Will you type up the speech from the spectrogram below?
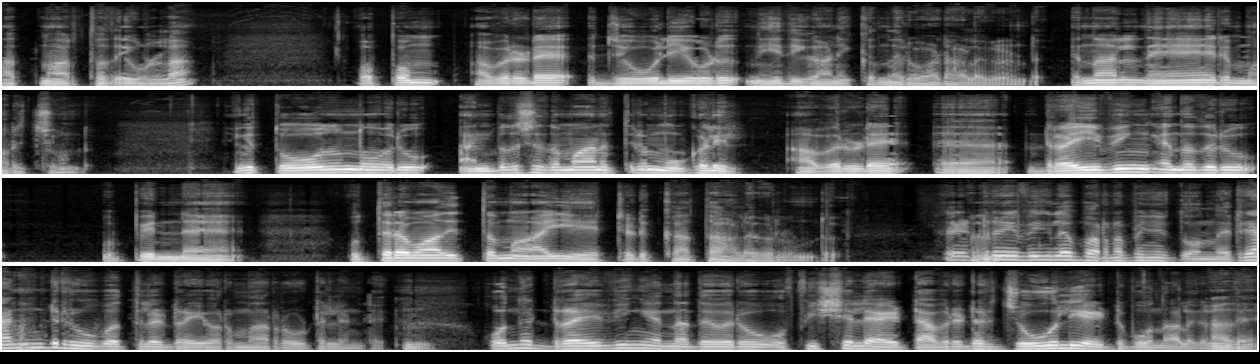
ആത്മാർത്ഥതയുള്ള ഒപ്പം അവരുടെ ജോലിയോട് നീതി കാണിക്കുന്ന ഒരുപാട് ആളുകളുണ്ട്. എന്നാൽ നേരെ മറിച്ചുകൊണ്ട് എനിക്ക് തോന്നുന്നു ഒരു അൻപത് ശതമാനത്തിന് മുകളിൽ അവരുടെ ഡ്രൈവിംഗ് എന്നതൊരു പിന്നെ ഉത്തരവാദിത്തമായി ഏറ്റെടുക്കാത്ത ആളുകളുണ്ട്. ഡ്രൈവിംഗിൽ പറഞ്ഞപ്പോൾ ഞാൻ തോന്നുന്നു. രണ്ട് രൂപത്തിലെ ഡ്രൈവർമാർ റൂട്ടിലുണ്ട്. ഒന്ന് ഡ്രൈവിംഗ് എന്നത് ഒരു ഒഫീഷ്യലായിട്ട് അവരുടെ ഒരു ജോലിയായിട്ട് പോകുന്ന ആളുകളുണ്ട്. അതെ.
